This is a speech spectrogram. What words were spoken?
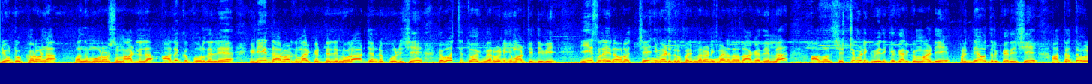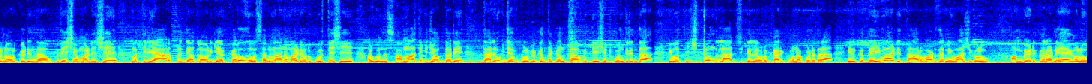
ಡ್ಯೂ ಟು ಕರೋನಾ ಒಂದು ಮೂರು ವರ್ಷ ಮಾಡಲಿಲ್ಲ. ಅದಕ್ಕೆ ಪೂರ್ವದಲ್ಲಿ ಇಡೀ ಧಾರವಾಡದ ಮಾರ್ಕೆಟ್ನಲ್ಲಿ ನೂರಾರು ಜನರು ಕೂಡಿಸಿ ವ್ಯವಸ್ಥಿತವಾಗಿ ಮೆರವಣಿಗೆ ಮಾಡ್ತಿದ್ದೀವಿ. ಈ ಸಲ ಏನು ಅವರು ಚೇಂಜ್ ಮಾಡಿದರು, ಬರೀ ಮೆರವಣಿಗೆ ಮಾಡಿದ್ರೆ ಅದು ಆಗೋದಿಲ್ಲ ಅದೊಂದು ಸಿಸ್ಟಮೆಟಿಕ್ ವೇದಿಕೆ ಕಾರ್ಯಕ್ರಮ ಮಾಡಿ ಪ್ರಜ್ಞಾವಂತರು ಕರೆಸಿ, ಆ ತತ್ವಗಳನ್ನ ಅವ್ರ ಕಡೆಯಿಂದ ಉಪದೇಶ ಮಾಡಿಸಿ, ಮತ್ತು ಇಲ್ಲಿ ಯಾರು ಪ್ರಜ್ಞಾವಂತರು ಅವರಿಗೆ ಕರೆದು ಸನ್ಮಾನ ಮಾಡಿ ಅವ್ರು ಗುರುತಿಸಿ, ಅವ್ರಿಗೊಂದು ಸಾಮಾಜಿಕ ಜವಾಬ್ದಾರಿ, ಧಾರ್ಮಿಕ ಜವಾಬ್ದಾರಿ ಕೊಡಬೇಕಂತಕ್ಕಂಥ ಉದ್ದೇಶ ಇಟ್ಕೊಂಡ್ರಿಂದ ಇವತ್ತು ಇಷ್ಟೊಂದು ಲಾರ್ಜ್ ಸ್ಕೇಲ್ ಅವರು ಕಾರ್ಯಕ್ರಮ ಹಾಕೊಂಡಿದ್ದಾರೆ. ಇದಕ್ಕೆ ದಯಮಾಡಿ ಧಾರವಾಡದ ನಿವಾಸಿಗಳು, ಅಂಬೇಡ್ಕರ್ ಅನುಯಾಯಿಗಳು,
